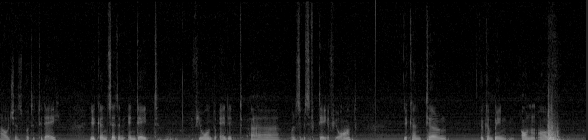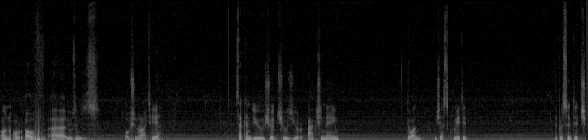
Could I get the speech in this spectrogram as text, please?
I'll just put it today. You can set an end date if you want to end it uh, on a specific day if you want. You can turn your campaign on and off on or off uh, using this option right here. Second you should choose your action name the one we just created the percentage.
